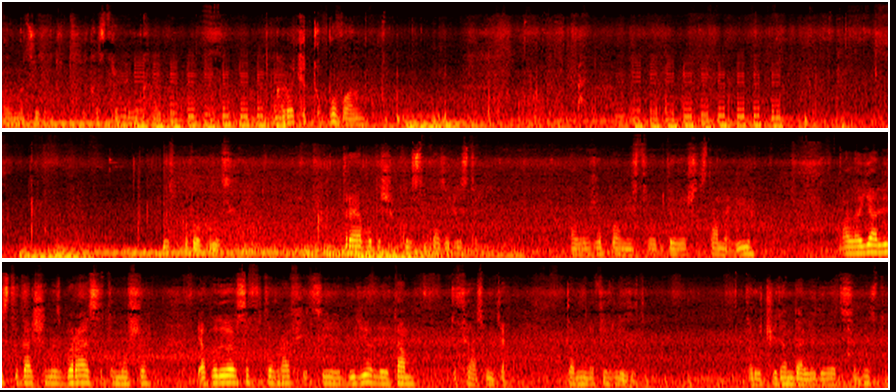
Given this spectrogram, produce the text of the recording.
Валимо сюди, тут якась тропінка. Коротше, тупо валимо. Мені сподобалось. Треба буде ще колись туди залізти. Але вже повністю обдивишся стане. І... Але я лізти далі не збираюся, тому що я подивився фотографії цієї будівлі і там туфя сміття. Там ніфіг лізати. Коротше, йдемо далі дивитися місто.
